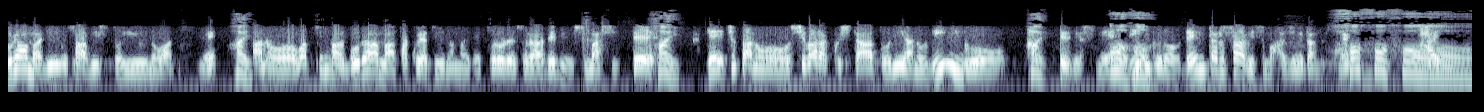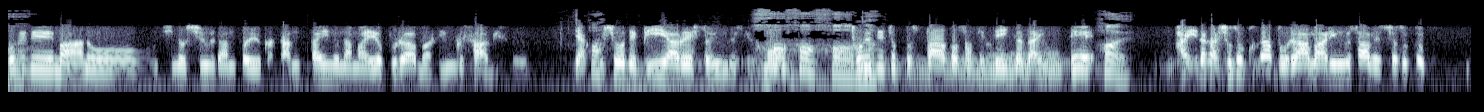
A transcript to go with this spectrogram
ブルーアーマーリングサービスというのはですね、はい、あの私、まあ、ブルーアーマー拓也という名前でプロレスラーデビューしまして、はい、でちょっとあのしばらくした後にあのリングを買ってですね、はい、リングのレンタルサービスも始めたんですね。ははい、それで、まああの、うちの集団というか団体の名前をブルーアーマーリングサービス略称で BRS というんですけども、それでちょっとスタートさせていただいて、はい、はい、だから所属がブルーアーマーリングサービス所属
